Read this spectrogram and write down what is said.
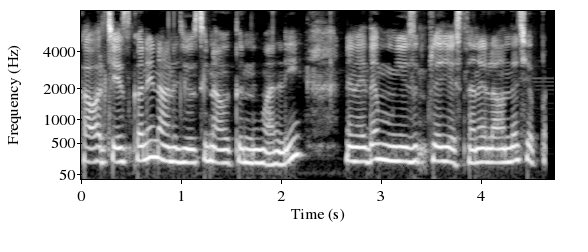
కవర్ చేసుకొని నన్ను చూసి నవ్వుతుంది మళ్ళీ. నేనైతే మ్యూజిక్ ప్లే చేస్తాను. ఎలా ఉందో చెప్పండి.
